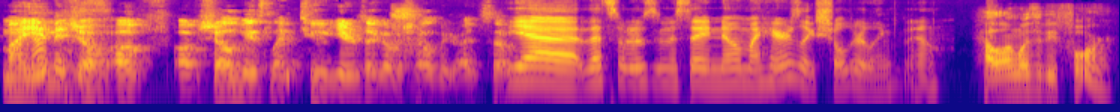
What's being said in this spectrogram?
my image of, of, of Shelby is like two years ago, Shelby, right? So Yeah, that's what I was gonna say. No, my hair is like shoulder length now. How long was it before?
